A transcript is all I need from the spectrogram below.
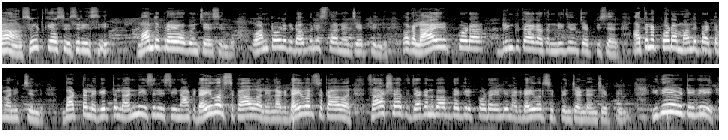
ఆ, సూట్ కేసు విసిరేసి మందు ప్రయోగం చేసింది. వంటోళ్ళకి డబ్బులు ఇస్తానని చెప్పింది. ఒక లాయర్కి కూడా డ్రింక్ తాగి అతను నిజం చెప్పేశారు అతనికి కూడా మందు పెట్టమని ఇచ్చింది. బట్టలు గిట్టలు అన్నీ ఇసిరేసి నాకు డైవర్స్ కావాలి నాకు డైవర్స్ కావాలి. సాక్షాత్ జగన్ బాబు దగ్గరికి కూడా వెళ్ళి నాకు డైవర్స్ ఇప్పించండి అని చెప్పింది. ఇదేమిటి ఇది?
